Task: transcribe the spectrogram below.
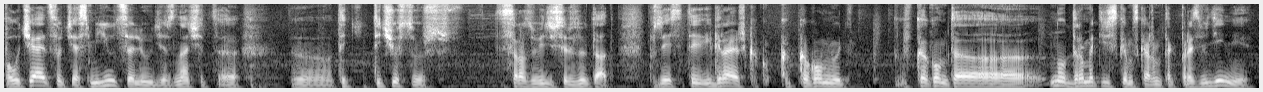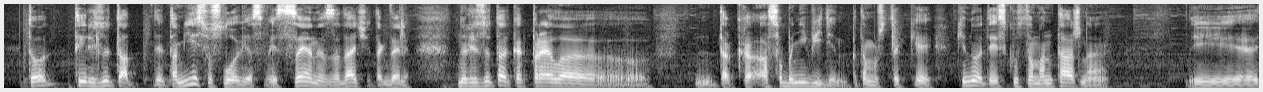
получается, у тебя смеются люди, значит, э, э, ты, ты чувствуешь, ты сразу видишь результат. Потому что если ты играешь как, как, каком-нибудь в каком-то, ну, драматическом, скажем так, произведении, то ты результат... Там есть условия свои, сцены, задачи и так далее. Но результат, как правило, так особо не виден, потому что кино — это искусство монтажное, и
